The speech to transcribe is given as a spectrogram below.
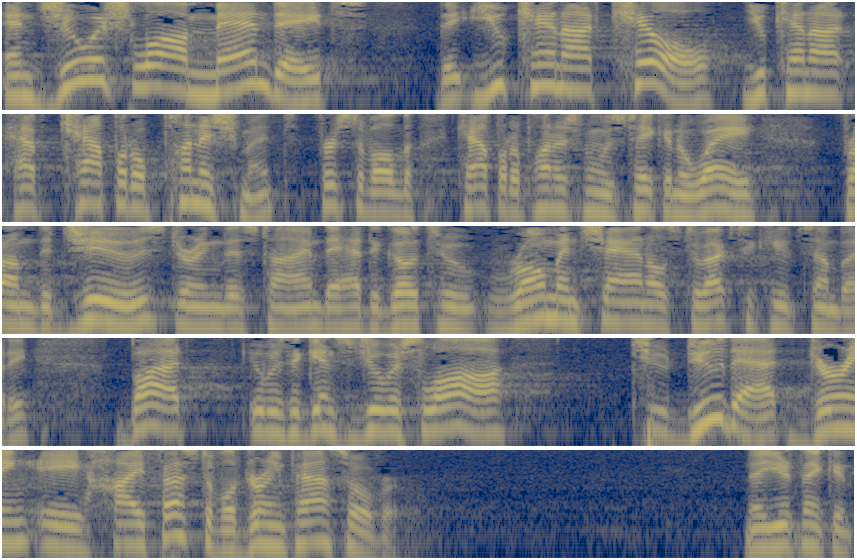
And Jewish law mandates that you cannot kill, you cannot have capital punishment. First of all, the capital punishment was taken away from the Jews during this time. They had to go through Roman channels to execute somebody. But it was against Jewish law to do that during a high festival, during Passover. Now you're thinking,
